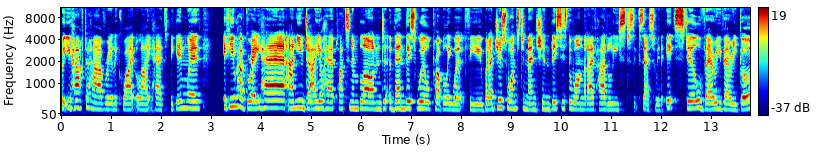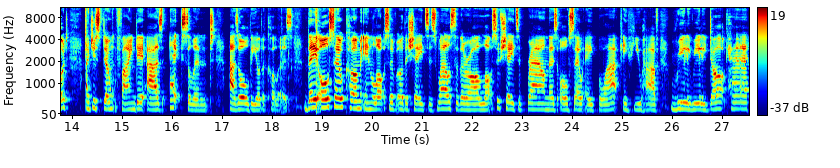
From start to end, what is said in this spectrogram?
but you have to have really quite light hair to begin with. If you have grey hair and you dye your hair platinum blonde, then this will probably work for you. But I just wanted to mention this is the one that I've had least success with. It's still very, very good. I just don't find it as excellent as all the other colours. They also come in lots of other shades as well. So there are lots of shades of brown. There's also a black if you have really, really dark hair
